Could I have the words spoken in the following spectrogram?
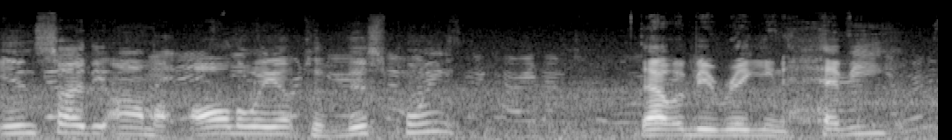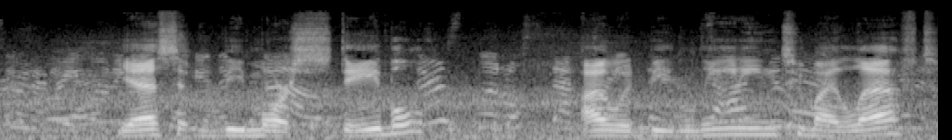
inside the ama, all the way up to this point, that would be rigging heavy. Yes, it would be more stable. I would be leaning to my left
